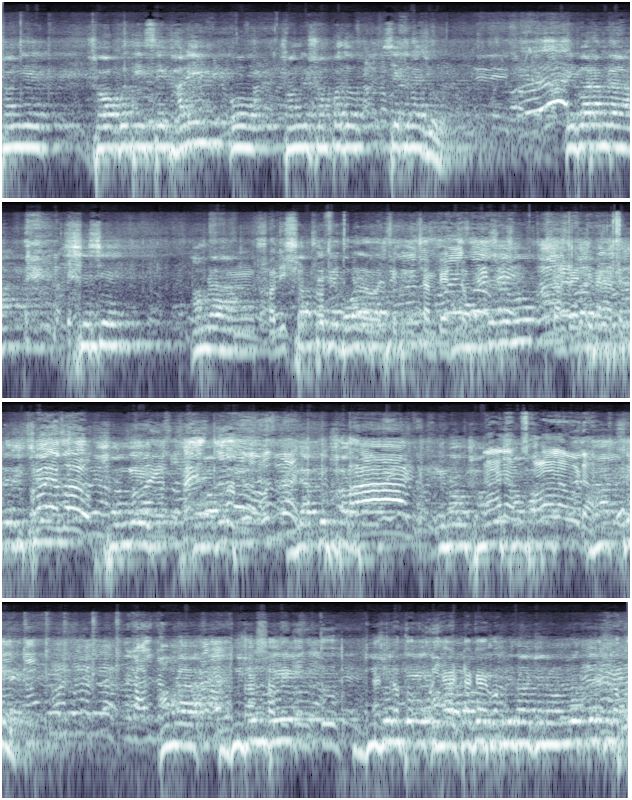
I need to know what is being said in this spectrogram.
সঙ্গে সভাপতি শেখ হালিম ও সঙ্গে সম্পাদক শেখ রাজু। এবার আমরা শেষে আমরা সদস্য সবথেকে ট্রফি তুলে বড় দেওয়া চ্যাম্পিয়ন চ্যাম্পিয়ন টিমের হাতে সঙ্গে এবং সঙ্গে। আমরা দুজনকে কিন্তু দুজনকে লক্ষ কুড়ি হাজার টাকা এবং দেওয়ার জন্য অনুরোধ করছি লক্ষ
